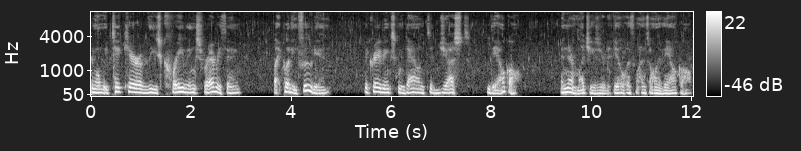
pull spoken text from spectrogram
And when we take care of these cravings for everything by putting food in, the cravings come down to just the alcohol. And they're much easier to deal with when it's only the alcohol.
